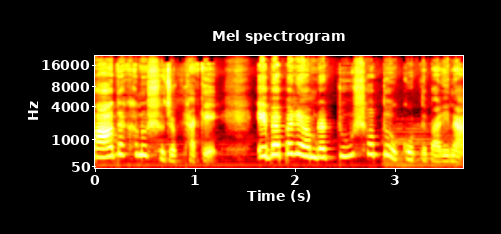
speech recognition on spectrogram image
পা দেখানোর সুযোগ থাকে। এ ব্যাপারে আমরা টু শব্দও করতে পারি না।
